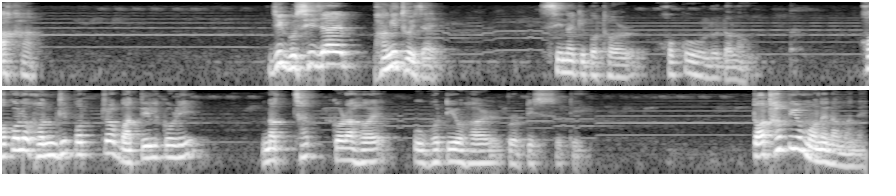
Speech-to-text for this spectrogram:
আশা। যি গুচি যায় ভাঙি থৈ যায়। চিনাকি পথৰ সকলো দলং। সকলো সন্ধিপত্ৰ বাতিল কৰি নচ্ছাত কৰা হয় উভতি অহাৰ প্ৰতিশ্ৰুতি তথাপিও মনে নামানে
